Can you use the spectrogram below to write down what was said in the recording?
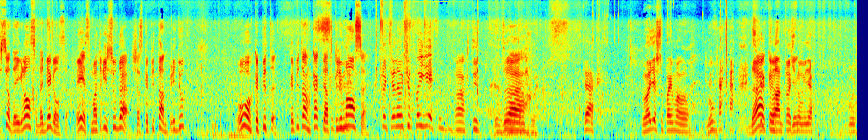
все, доигрался, добегался. Эй, смотри сюда. Сейчас капитан придет. О, капитан. Капитан, как ты отклемался? Кто тебя научил поесть? Ах ты, да. Так. Молодец, что поймал его. Ну, да, план точно я- у меня будет.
